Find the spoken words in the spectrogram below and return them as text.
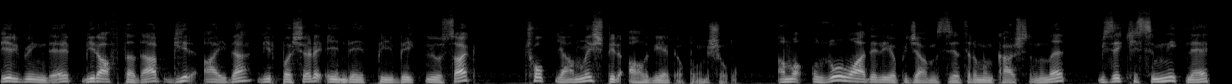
Bir günde, bir haftada, bir ayda bir başarı elde etmeyi bekliyorsak çok yanlış bir algıya kapılmış oluruz. Ama uzun vadeli yapacağımız yatırımın karşılığını bize kesinlikle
